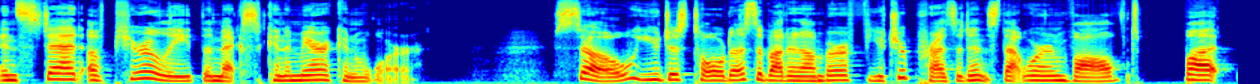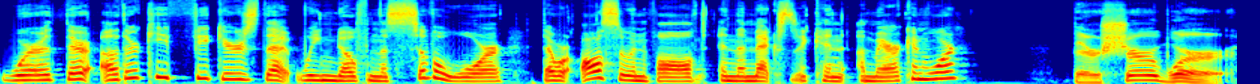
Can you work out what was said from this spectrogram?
instead of purely the Mexican American War. So, you just told us about a number of future presidents that were involved, But were there other key figures that we know from the Civil War that were also involved in the Mexican American War? There sure were.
